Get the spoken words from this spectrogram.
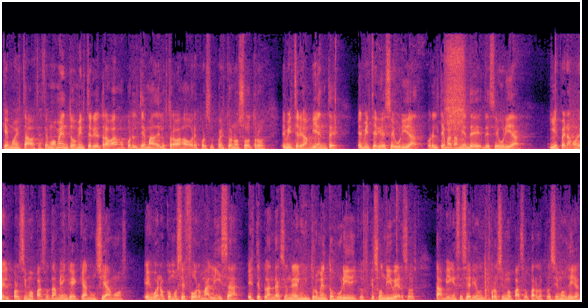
que hemos estado hasta este momento, Ministerio de Trabajo, por el tema de los trabajadores, por supuesto, nosotros, el Ministerio de Ambiente, el Ministerio de Seguridad, por el tema también de, seguridad, y esperamos el próximo paso también que, que anunciamos es bueno cómo se formaliza este plan de acción en los instrumentos jurídicos, que son diversos. También ese sería un próximo paso para los próximos días.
